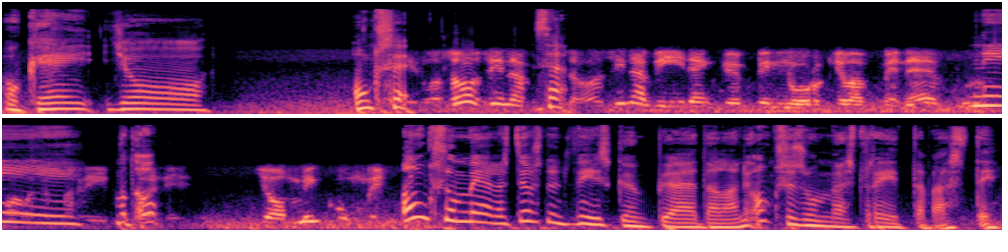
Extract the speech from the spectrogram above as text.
okei, okay, joo, Onko se... se on siinä, sä... se on siinä 50 nurkilla, menee niin, mutta on... niin jommin kummin. Onko sun mielestä, jos nyt 50 ajatellaan, niin onko se sun mielestä riittävästi?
